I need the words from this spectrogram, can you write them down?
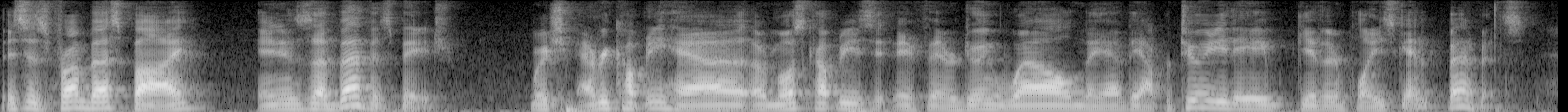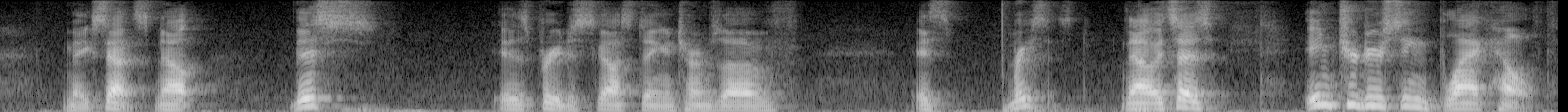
this is from Best Buy and it's a benefits page, which every company has, or most companies, if they're doing well and they have the opportunity, they give their employees get benefits. Makes sense. Now, this is pretty disgusting in terms of it's racist. Now it says Introducing Black Health.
